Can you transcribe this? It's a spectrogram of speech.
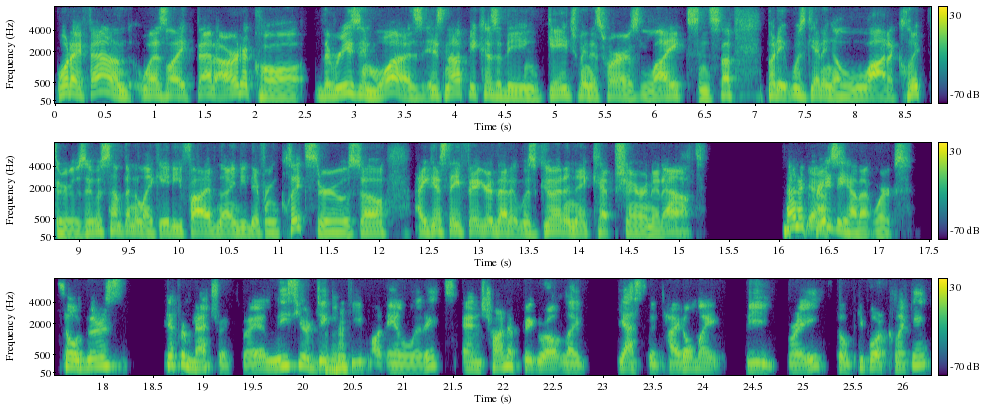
what I found was like that article, the reason was is not because of the engagement as far as likes and stuff, but it was getting a lot of click throughs. It was something like 85, 90 different clicks through. So I guess they figured that it was good and they kept sharing it out. Kind of yeah. crazy how that works. So there's different metrics, right? At least you're digging mm-hmm. deep on analytics and trying to figure out like, yes, the title might be great. So people are clicking,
